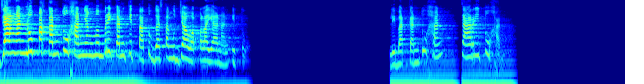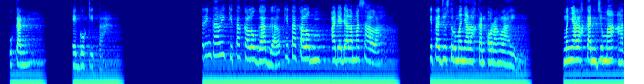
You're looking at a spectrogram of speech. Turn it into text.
jangan lupakan Tuhan yang memberikan kita tugas tanggung jawab pelayanan itu. Libatkan Tuhan, cari Tuhan. Bukan ego kita. Seringkali kita kalau gagal, kita kalau ada dalam masalah, kita justru menyalahkan orang lain menyalahkan jemaat,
